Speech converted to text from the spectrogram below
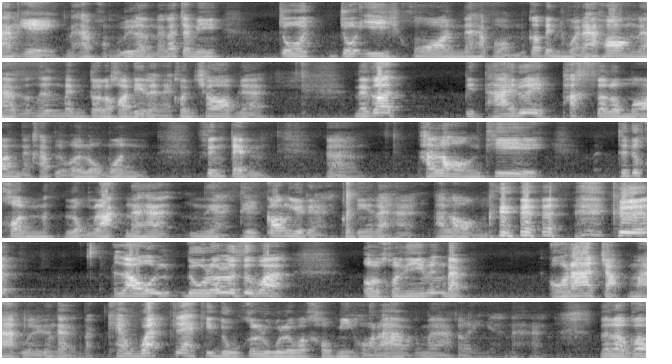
นางเอกนะครับของเรื่องแล้วก็จะมีโจโจอีฮอนนะครับผมก็เป็นหัวหน้าห้องนะครับซึ่งเป็นตัวละครที่หลาย ๆ คนชอบนะฮะแล้วก็ปิดท้ายด้วยพักโซโลมอนนะครับหรือว่าโลมอนซึ่งเป็นพระรองที่ ทุกๆคนหลงรักนะฮะเนี่ยถือกล้องอยู่เนี่ยคนนี้แหละฮะพระรอง คือเราดูแล้วรู้สึกว่าโอ้คนนี้แม่งแบบออร่าจับมากเลยตั้งแต่แบบแค่แวบแรกที่ดูก็รู้เลยว่าเขามีออร่ามากๆอะไรอย่างเงี้ยนะฮะแล้วเราก็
